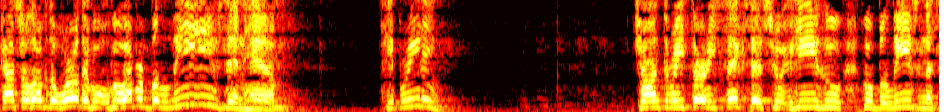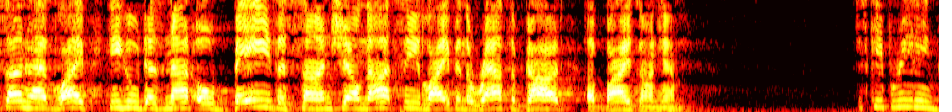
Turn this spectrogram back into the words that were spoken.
God so loved the world that whoever believes in him Keep reading. John 3:36 says he who, who believes in the Son has life he who does not obey the Son shall not see life and the wrath of God abides on him. Just keep reading.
